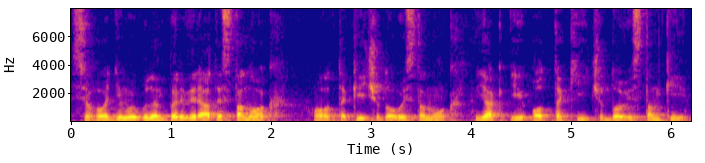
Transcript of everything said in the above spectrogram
сьогодні ми будемо перевіряти станок. От такий чудовий станок, як і от такі чудові станки.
